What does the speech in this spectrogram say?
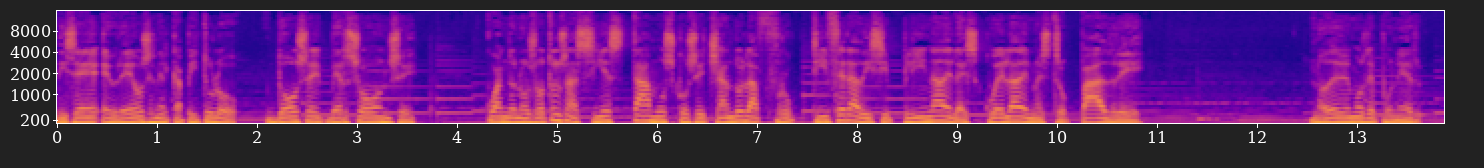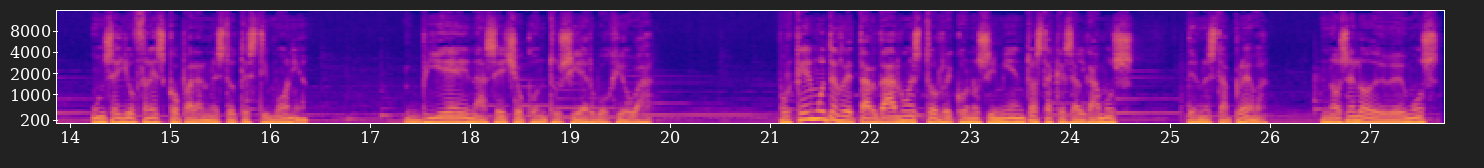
Dice Hebreos en el capítulo 12, verso 11, cuando nosotros así estamos cosechando la fructífera disciplina de la escuela de nuestro Padre, ¿no debemos de poner un sello fresco para nuestro testimonio? bien has hecho con tu siervo Jehová. ¿Por qué hemos de retardar nuestro reconocimiento hasta que salgamos de nuestra prueba? No se lo debemos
